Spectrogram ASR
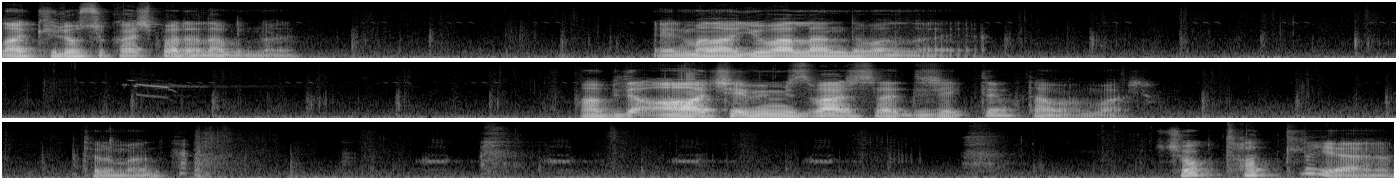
Lan kilosu kaç para la bunların? Elmalar yuvarlandı vallahi ya. Ha bir de ağaç evimiz varsa diyecektim. Tamam var. Tırman. Çok tatlı ya.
